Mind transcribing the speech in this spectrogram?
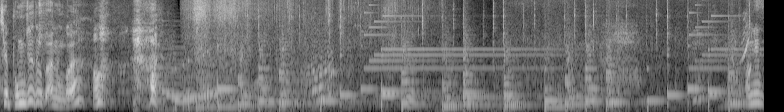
쟤 봉지 들고 가는 거야? 어. 언니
